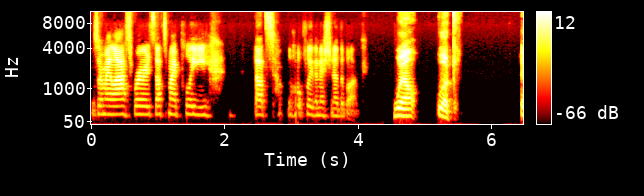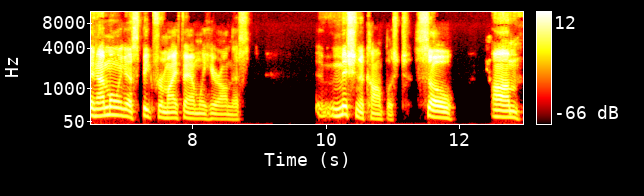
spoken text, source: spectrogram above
those are my last words. That's my plea. That's hopefully the mission of the book. Well, look, and I'm only going to speak for my family here on this. Mission accomplished. So, um,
